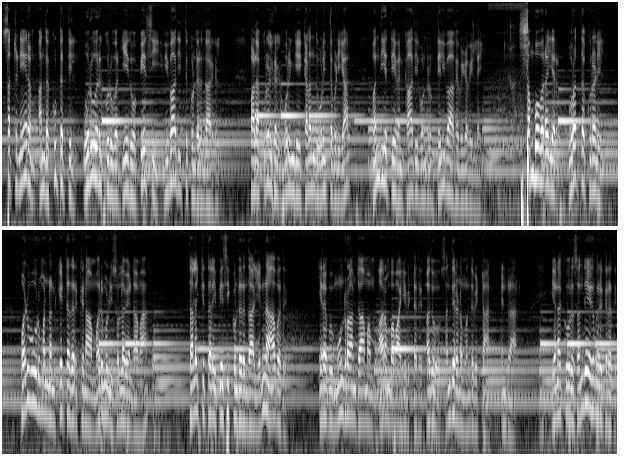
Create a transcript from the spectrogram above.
சற்று நேரம் அந்த கூட்டத்தில் ஒருவருக்கொருவர் ஏதோ பேசி விவாதித்துக் கொண்டிருந்தார்கள். பல குரல்கள் ஒருங்கே கலந்து ஒழித்தபடியால் வந்தியத்தேவன் காதில் ஒன்றும் தெளிவாக விழவில்லை. சம்புவரையர் உரத்த குரலில் பழுவூர் மன்னன் கேட்டதற்கு நாம் மறுமொழி சொல்ல வேண்டாமா? தலைக்கு தலை பேசிக் கொண்டிருந்தால் என்ன ஆவது? இரவு மூன்றாம் ஜாமம் ஆரம்பமாகிவிட்டது. அதோ சந்திரனும் வந்துவிட்டான் என்றார். எனக்கு ஒரு சந்தேகம் இருக்கிறது.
